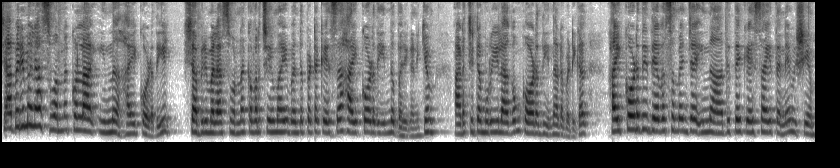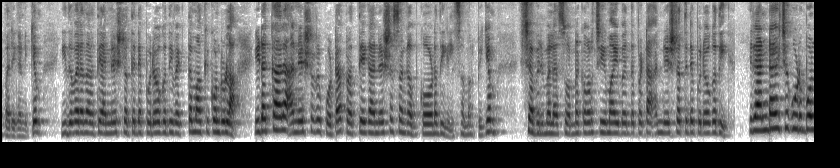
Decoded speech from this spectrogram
ശബരിമല സ്വർണക്കൊള്ള ഇന്ന് ഹൈക്കോടതിയിൽ. ശബരിമല സ്വർണ കവർച്ചയുമായി ബന്ധപ്പെട്ട കേസ് ഹൈക്കോടതി ഇന്ന് പരിഗണിക്കും. അടച്ചിട്ട മുറിയിലാകും കോടതി നടപടികൾ. ഹൈക്കോടതി ദേവസ്വം ബെഞ്ച് ഇന്ന് ആദ്യത്തെ കേസായി തന്നെ വിഷയം പരിഗണിക്കും. ഇതുവരെ നടത്തിയ അന്വേഷണത്തിന്റെ പുരോഗതി വ്യക്തമാക്കിക്കൊണ്ടുള്ള ഇടക്കാല അന്വേഷണ റിപ്പോർട്ട് പ്രത്യേക അന്വേഷണ സംഘം കോടതിയിൽ സമർപ്പിക്കും. ശബരിമല സ്വർണ കവർച്ചയുമായി ബന്ധപ്പെട്ട അന്വേഷണത്തിന്റെ പുരോഗതി രണ്ടാഴ്ച കൂടുമ്പോൾ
